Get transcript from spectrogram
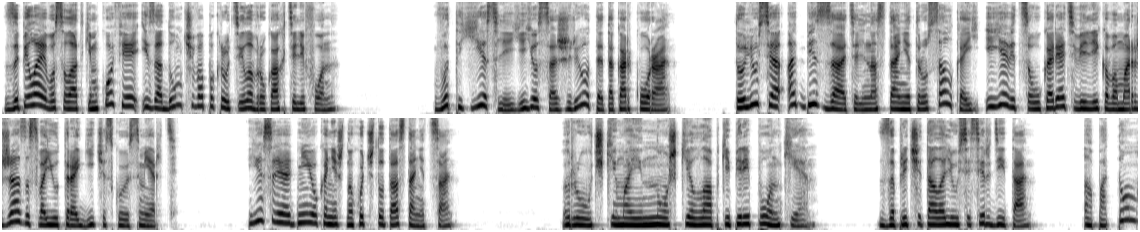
запила его сладким кофе и задумчиво покрутила в руках телефон. Вот если ее сожрет эта каркора, то Люся обязательно станет русалкой и явится укорять великого моржа за свою трагическую смерть. Если от нее, конечно, хоть что-то останется. «Ручки мои, ножки, лапки, перепонки!» Запричитала Люся сердито. А потом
